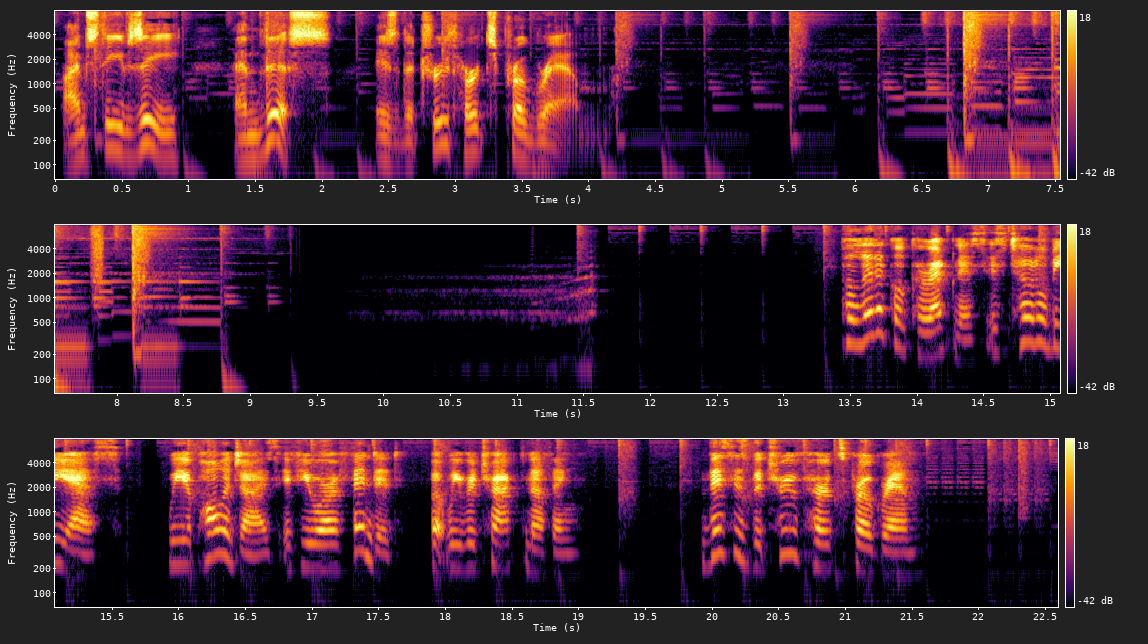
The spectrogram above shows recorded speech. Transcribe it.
I'm Steve Z, and this is the Truth Hurts program. Political correctness is total BS. We apologize if you are offended, but we retract nothing. This is the Truth Hurts program.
